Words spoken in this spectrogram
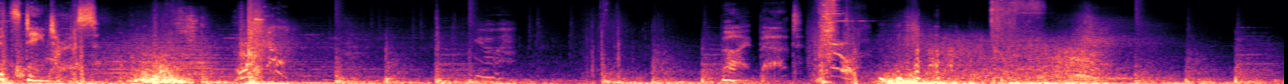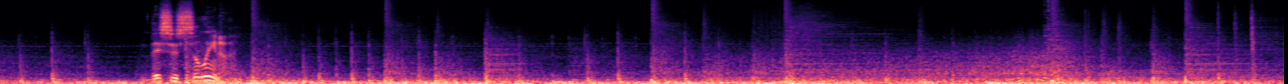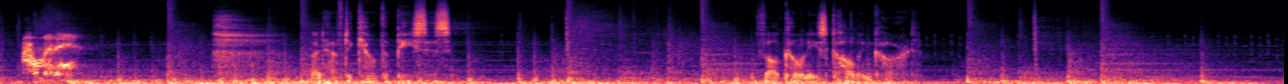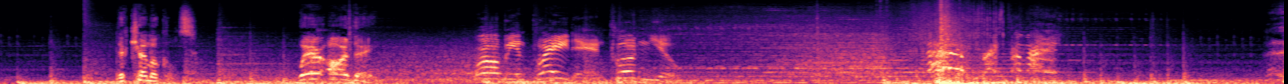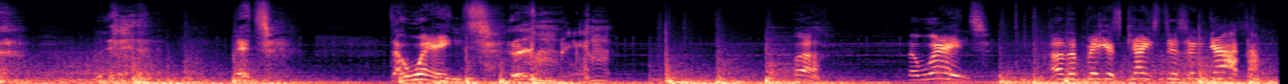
It's dangerous. This is Selina. How many? I'd have to count the pieces. Falcone's calling card. The chemicals. Where are they? We're all being played here, including you. Ah, Christ almighty! It's... the Waynes. well, the Waynes are the biggest gangsters in Gotham.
